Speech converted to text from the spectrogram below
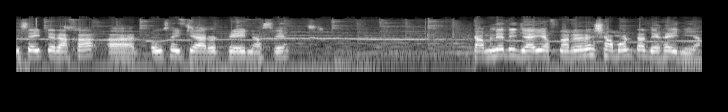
এই সাইডে রাখা। আর ওই সাইডে আরও ট্রেন আছে। সামনে দিয়ে যাই, আপনারা সামনটা দেখাই নিয়া।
